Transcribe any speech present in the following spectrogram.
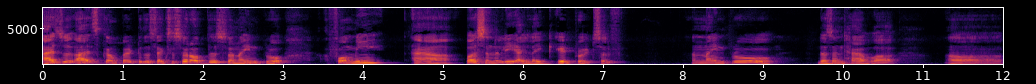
as as compared to the successor of this uh, 9 Pro, for me uh, personally, I like 8 Pro itself. And 9 Pro doesn't have a, a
